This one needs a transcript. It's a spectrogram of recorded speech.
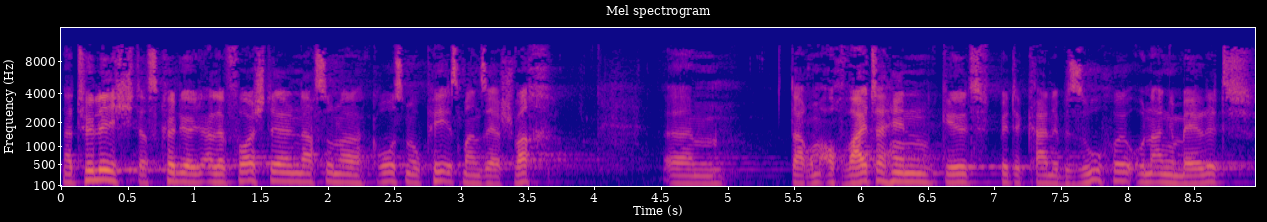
Natürlich, das könnt ihr euch alle vorstellen, nach so einer großen OP ist man sehr schwach. Ähm, darum auch weiterhin gilt, bitte keine Besuche, unangemeldet.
